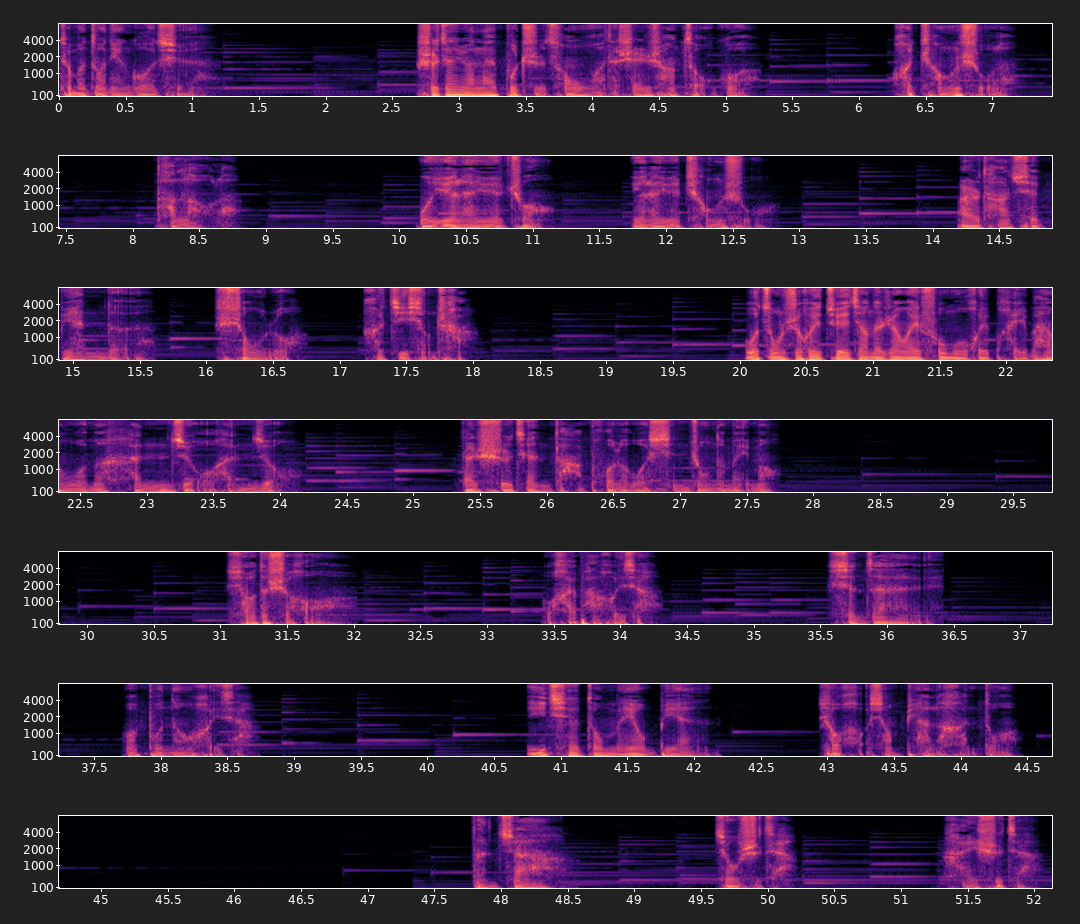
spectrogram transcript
这么多年过去，时间原来不止从我的身上走过，我成熟了，他老了。我越来越壮，越来越成熟，而他却变得瘦弱和记性差。我总是会倔强的认为父母会陪伴我们很久很久，但时间打破了我心中的美梦。小的时候，我害怕回家。现在，我不能回家。一切都没有变，又好像变了很多，但家。就是家，还是家。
